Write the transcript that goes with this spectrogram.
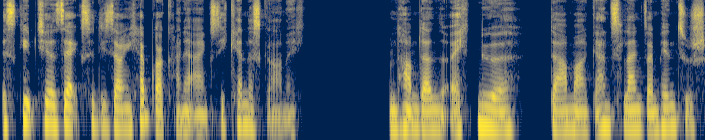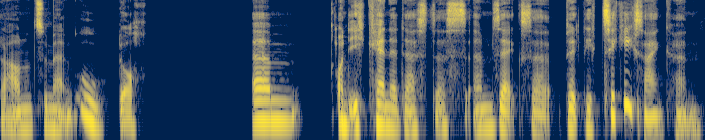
Es gibt ja Sechse, die sagen, ich habe gar keine Angst, ich kenne es gar nicht. Und haben dann echt Mühe, da mal ganz langsam hinzuschauen und zu merken, uh, doch. Ähm, und ich kenne das, dass ähm, Sechse wirklich zickig sein können.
